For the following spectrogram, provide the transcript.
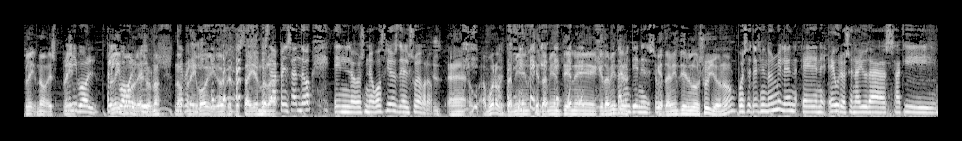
play, no, es play, Playball. Playball, eso, no, no Playboy, no se te está yendo Estaba la... pensando en los negocios del suegro. Eh, bueno, que también, que también tiene, que también, Que también tiene, tiene que también tiene lo suyo, ¿no? Pues 700.000 en, en euros en ayudas aquí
